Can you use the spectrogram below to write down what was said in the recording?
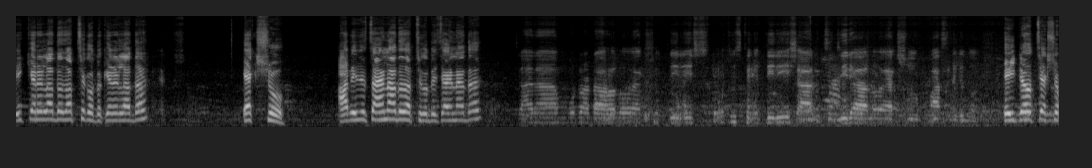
এই কেরালা আদা যাচ্ছে কত? কেরালা আদা? একশো। আর এই যে চায়না আদা যাচ্ছে কত চায়না আদা চায়না মোটাটা হলো একশো তিরিশ পঁচিশ থেকে তিরিশ আর জিরা হলো একশো পাঁচ থেকে দশ। এইটা হচ্ছে একশো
